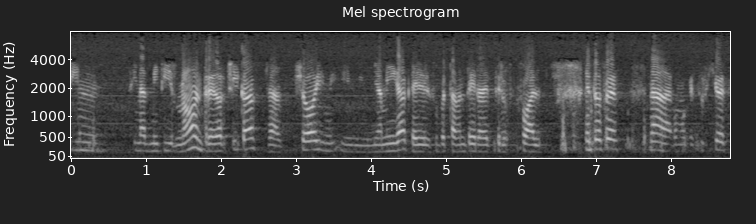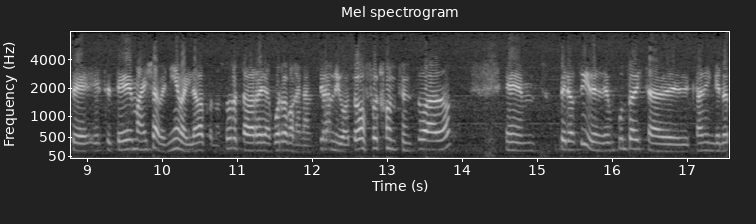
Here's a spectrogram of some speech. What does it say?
sin, sin admitir, ¿no? Entre dos chicas, o sea, yo y mi, y mi amiga, que supuestamente era heterosexual. Entonces, nada, como que surgió ese, ese tema, ella venía, bailaba con nosotros, estaba re de acuerdo con la canción, digo, todo fue consensuado. Eh, pero sí, desde un punto de vista de alguien que, no,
